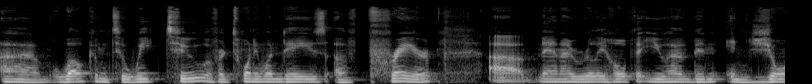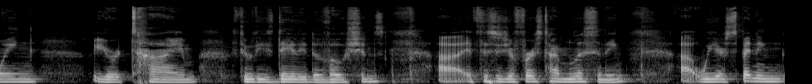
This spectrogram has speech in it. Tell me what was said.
Um, welcome to week two of our 21 Days of Prayer. Uh, man, I really hope that you have been enjoying your time through these daily devotions. Uh, if this is your first time listening, uh, we are spending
